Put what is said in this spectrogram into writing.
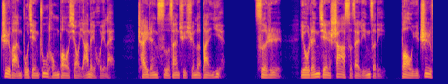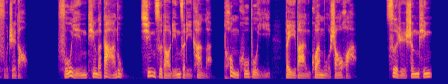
至晚不见朱仝报小衙内回来，差人四散去寻了半夜。次日有人见杀死在林子里，报与知府知道。府尹听了大怒，亲自到林子里看了，痛哭不已，备办棺木烧化。次日升听。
